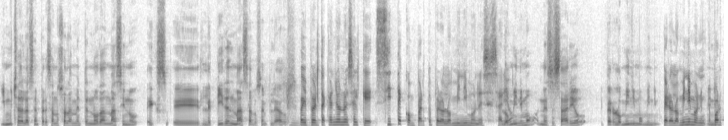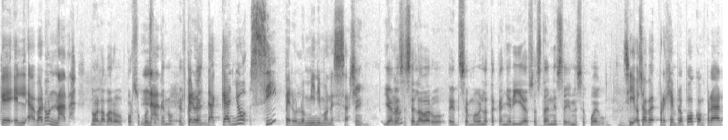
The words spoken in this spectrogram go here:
Y muchas de las empresas no solamente no dan más, sino eh, le piden más a los empleados. Oye, pero el tacaño no es el que sí te comparto, pero lo mínimo necesario. Lo mínimo necesario pero lo mínimo mínimo. Pero lo mínimo, porque el avaro nada. No, el avaro por supuesto que no. pero el tacaño sí, pero lo mínimo necesario. Sí. Y a veces el avaro eh, se mueve en la tacañería, o sea, está en ese, en ese juego. Sí, o sea, por ejemplo, puedo comprar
